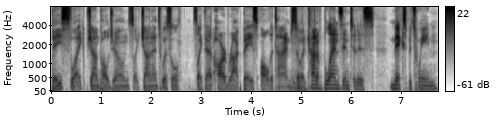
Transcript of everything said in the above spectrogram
bass like john paul jones like john entwistle it's like that hard rock bass all the time so it kind of blends into this mix between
